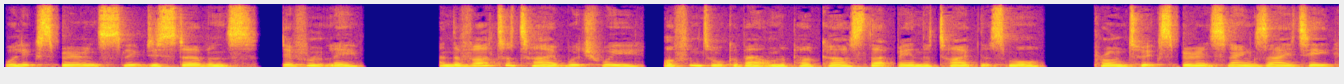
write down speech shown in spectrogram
will experience sleep disturbance differently. And the Vata type, which we often talk about on the podcast, that being the type that's more prone to experiencing anxiety,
